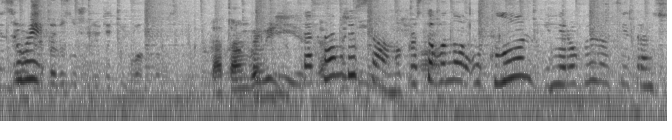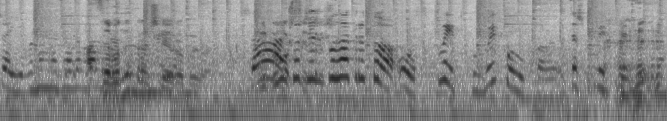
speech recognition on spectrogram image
І з другої. повезло, що не такі вам Та там великі. Так там же само. Просто воно уклон і не робили ці траншеї. Вони не заливали. А це вони траншеї робили? Так, тут же ж була тротуар. Ось, плитку виколупали. Це ж плитка зібрана.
